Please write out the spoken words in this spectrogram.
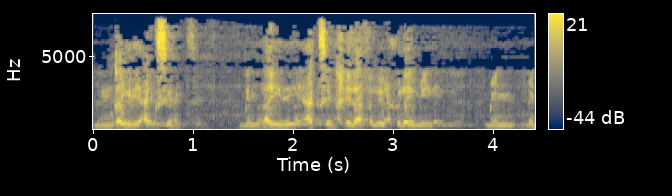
من غير عكس. من غير عكس خلافا للحليمي من من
